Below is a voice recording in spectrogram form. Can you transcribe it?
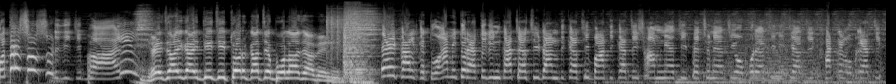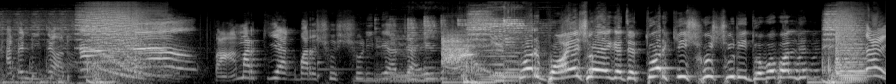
কোথায় শ্বশুরি দিচ্ছি ভাই? যে জায়গায় দিচ্ছি তোর কাছে বলা যাবে না। এই কালকে তো আমি তোর এতদিন কাছে আছি ডান দিকে আছি বাঁ দিকে আছি সামনে আছি পেছনে আছি ওপরে আছি নিচে আছি খাটের ওপরে আছি খাটের নিচে আছি। তা আমার কি একবারে সুসুরি দেওয়া যায়? তোর বয়স হয়ে গেছে তোর কি সুসুরি দেবো বল দে? এই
